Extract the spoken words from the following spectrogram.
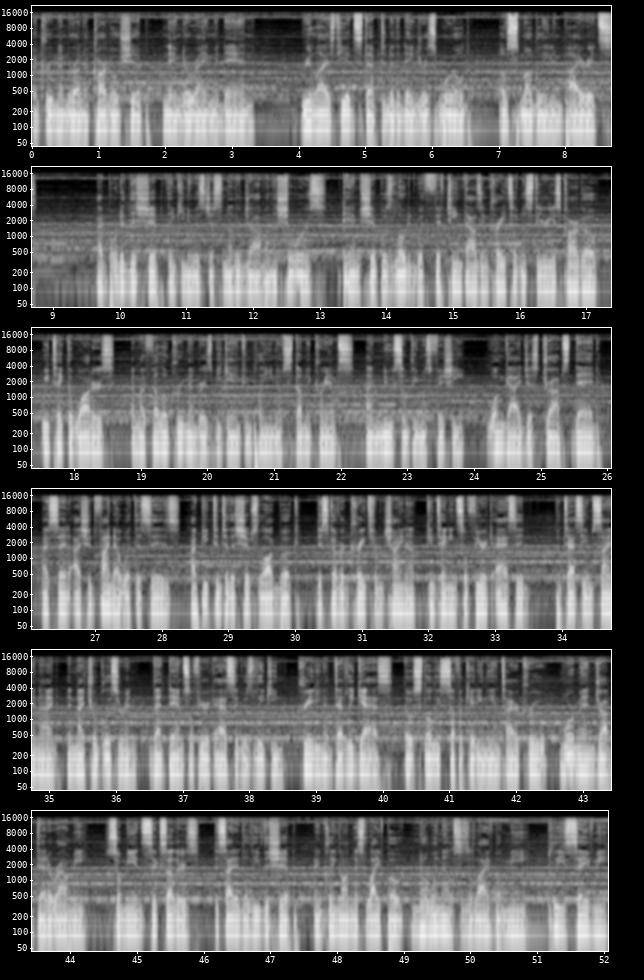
a crew member on a cargo ship named Ourang Medan, realized he had stepped into the dangerous world of smuggling and pirates. I boarded this ship thinking it was just another job on the shores. Damn ship was loaded with 15,000 crates of mysterious cargo. We take the waters, and my fellow crew members began complaining of stomach cramps. I knew something was fishy. One guy just drops dead. I said I should find out what this is. I peeked into the ship's logbook, discovered crates from China containing sulfuric acid, potassium cyanide, and nitroglycerin. That damn sulfuric acid was leaking, creating a deadly gas that was slowly suffocating the entire crew. More men dropped dead around me, so me and six others decided to leave the ship and cling on this lifeboat. No one else is alive but me. Please save me.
